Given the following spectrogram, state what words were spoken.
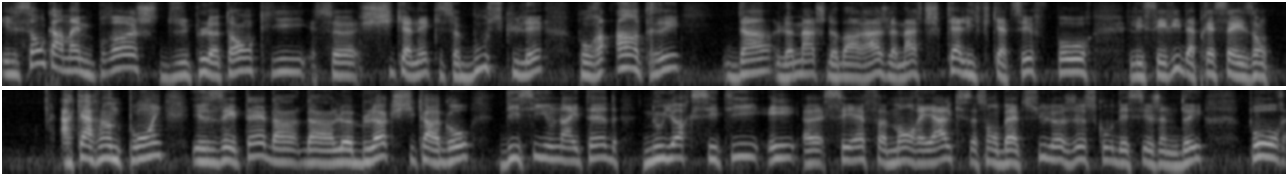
ils sont quand même proches du peloton qui se chicanait, qui se bousculait pour entrer dans le match de barrage, le match qualificatif pour les séries d'après-saison. À 40 points, ils étaient dans, le bloc Chicago, DC United, New York City et euh, CF Montréal qui se sont battus jusqu'au Decision Day pour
